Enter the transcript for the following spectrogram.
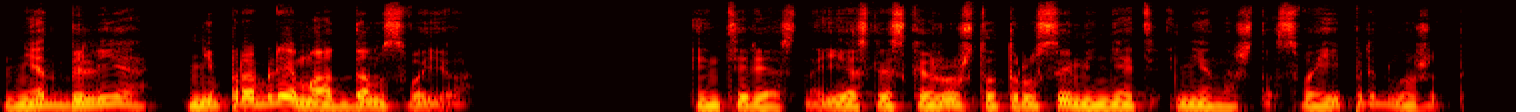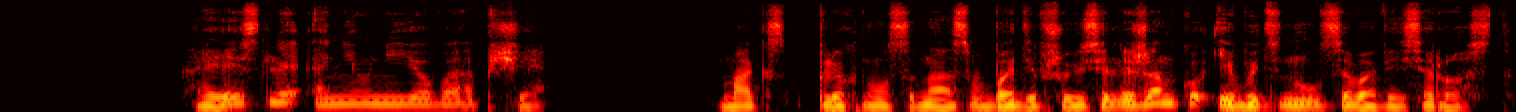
Нет белья? Не проблема, отдам свое. Интересно, если скажу, что трусы менять не на что, свои предложат? А есть ли они у нее вообще? Макс плюхнулся на освободившуюся лежанку и вытянулся во весь рост.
